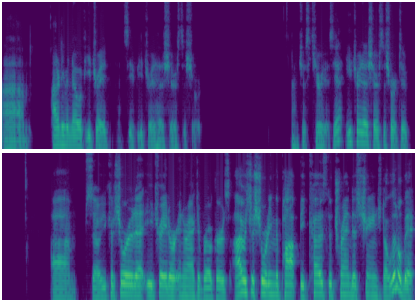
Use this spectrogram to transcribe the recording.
Um, I don't even know if E Trade. Let's see if E Trade has shares to short. I'm just curious. Yeah, E Trade has shares to short too. Um, so you could short it at E Trade or Interactive Brokers. I was just shorting the pop because the trend has changed a little bit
